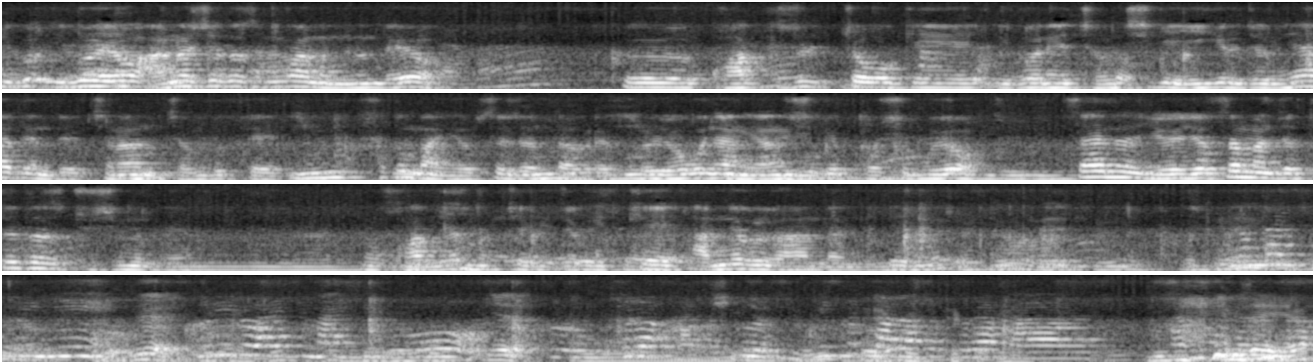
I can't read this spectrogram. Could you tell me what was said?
이거 이거요 안 하셔도 상관없는데요. 그 과학기술 쪽에 이번에 정식에 얘기를 좀 해야 되는데 지난 정부 때 하도 많이 없어졌다 그래서 요 그냥 양식에 보시고요. 사인을 요 엽사만 저 뜯어서 주시면 돼요. 어, 과학기술 쪽에 이제 국회에 압력을 가한다는 얘기죠. 영감 주인이 예. 그리로 하지 마시고 예. 그 들어가는 거 밑에 따라서 들어가 무슨 행사예요?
